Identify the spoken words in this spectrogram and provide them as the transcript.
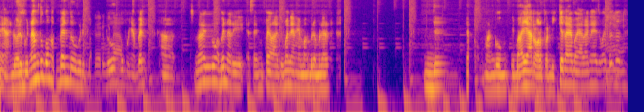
ya 2006 tuh gue ngeband tuh gue di dulu gue 2006. punya band uh, sebenarnya gue ngeband dari SMP lah cuman yang emang benar-benar manggung dibayar walaupun dikit ya bayarannya cuma itu tuh Mm,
